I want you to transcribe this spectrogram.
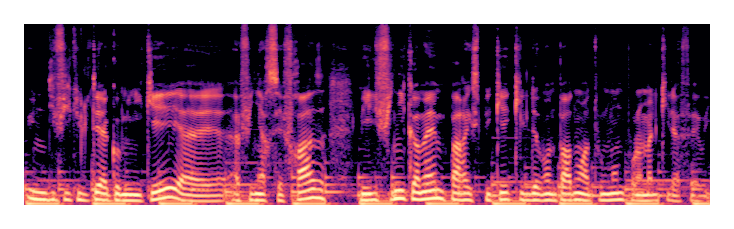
une difficulté à communiquer, à, finir ses phrases, mais il finit quand même par expliquer qu'il demande pardon à tout le monde pour le mal qu'il a fait, oui.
